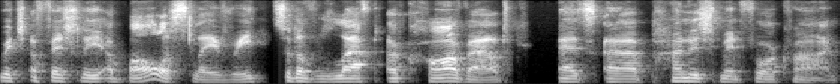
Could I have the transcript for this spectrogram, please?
which officially abolished slavery, sort of left a carve out as a punishment for a crime.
